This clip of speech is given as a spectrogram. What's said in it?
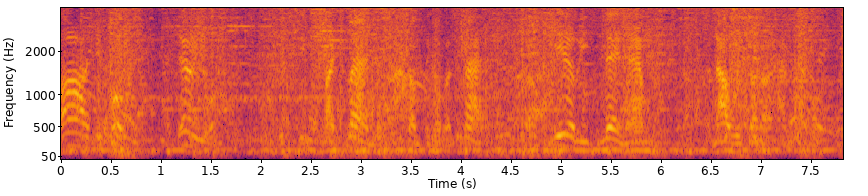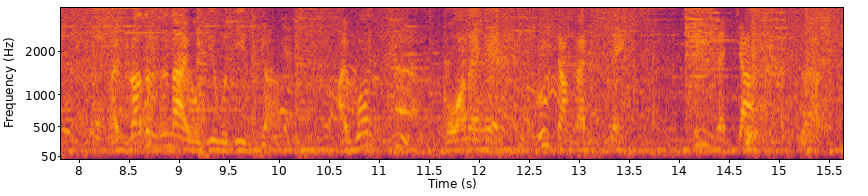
Ah, Niccolo, there you are. It seems my plan is something of a snag. Vieri's men ambushed us, now we've got our hands full. My brothers and I will deal with these guys. I want you to go on ahead and root out that snake. See that justice is done.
